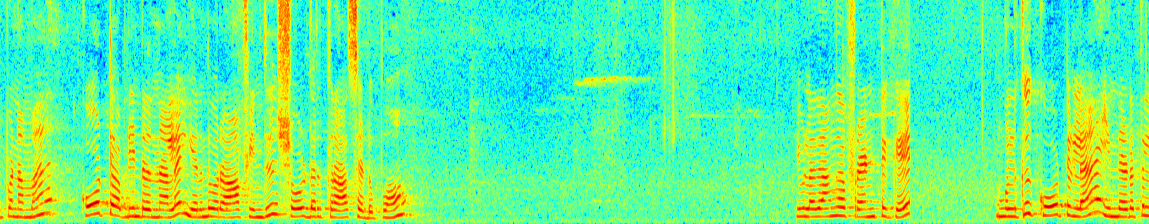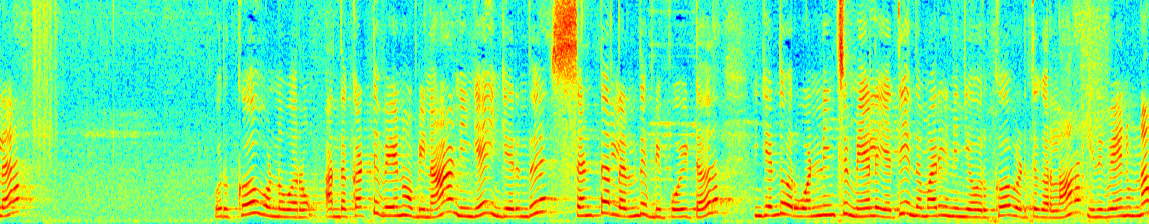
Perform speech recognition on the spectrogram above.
இப்போ நம்ம கோட் அப்படின்றதுனால இங்கேருந்து ஒரு ஆஃப் இன்ச்சு ஷோல்டர் கிராஸ் எடுப்போம். இவ்வளோதாங்க ஃப்ரண்ட்டுக்கு உங்களுக்கு கோட்டில் இந்த இடத்துல ஒரு கேர்வ் ஒன்று வரும். அந்த கட்டு வேணும் அப்படின்னா நீங்கள் இங்கேருந்து சென்டர்லேருந்து இப்படி போயிட்டு இங்கேருந்து ஒரு ஒன் இன்ச்சு மேலே ஏற்றி இந்த மாதிரி நீங்கள் ஒரு கேர்வ் எடுத்துக்கிறலாம். இது வேணும்னா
